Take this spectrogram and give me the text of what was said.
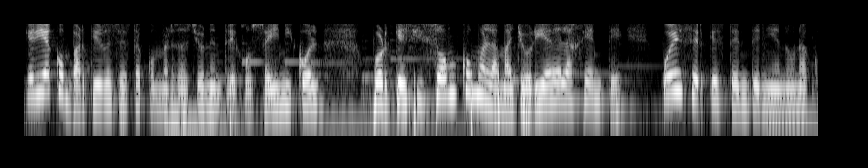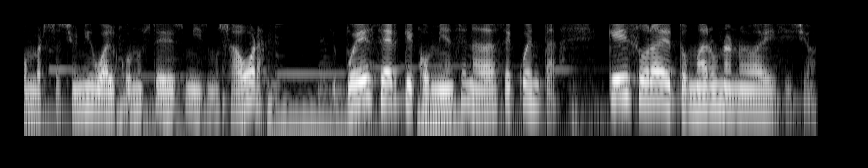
Quería compartirles esta conversación entre José y Nicole porque si son como la mayoría de la gente, puede ser que estén teniendo una conversación igual con ustedes mismos ahora. Y puede ser que comiencen a darse cuenta que es hora de tomar una nueva decisión.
